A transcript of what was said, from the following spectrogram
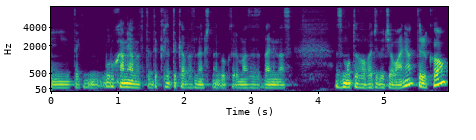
i takim uruchamiamy wtedy krytyka wewnętrznego, który ma za zadanie nas zmotywować do działania, tylko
